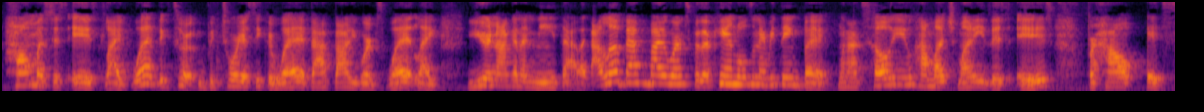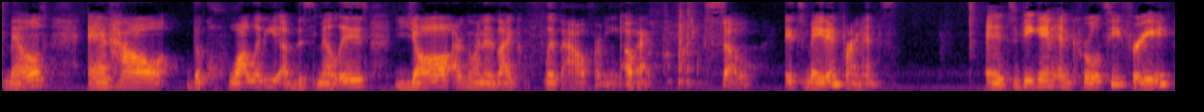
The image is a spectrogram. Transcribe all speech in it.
how much this is. Like what? Victor victoria's secret what? Bath body works what? Like you're not gonna need that. Like i love bath body works for their candles and everything but when i tell you how much money this is for how it smells and how the quality of the smell is y'all are going to like flip out for me. Okay. So it's made in france. It's vegan and cruelty free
